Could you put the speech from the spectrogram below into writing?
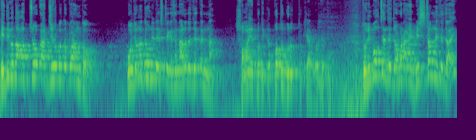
এদিকে তো আমার চোখ আর জিহ্বা তো ক্লান্ত। ওই জন্য তো উনি রেস্টে গেছেন, নাহলে তো যেতেন না। সময়ের প্রতি কত গুরুত্ব খেয়াল করে দেখুন। তো উনি বলছেন যে, যখন আমি বিশ্রাম নিতে যাই,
